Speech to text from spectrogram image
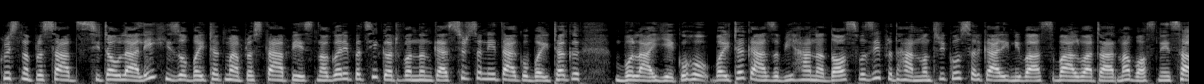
कृष्ण प्रसाद सिटौलाले हिजो बैठकमा प्रस्ताव पेश नगरेपछि गठबन्धनका शीर्ष नेताको बैठक बोलाइएको हो। बैठक आज बिहान दस बजे प्रधानमन्त्रीको सरकारी निवास बालवाटारमा बस्नेछ।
